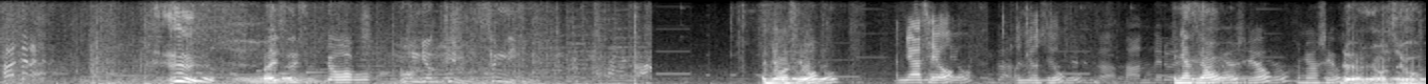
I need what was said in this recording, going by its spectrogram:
받아라. 나이스 시켜. 공격팀 승리. 안녕하세요. 안녕하세요. 안녕하세요. 안녕하세요. 안녕하세요. 네 안녕하세요.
